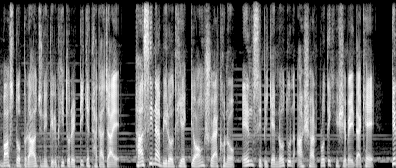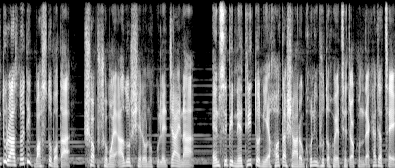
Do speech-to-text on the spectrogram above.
বাস্তব রাজনীতির ভিতরে টিকে থাকা যায়। হাসিনা বিরোধী একটি অংশ এখনও এনসিপিকে নতুন আশার প্রতীক হিসেবেই দেখে। কিন্তু রাজনৈতিক বাস্তবতা সবসময় আদর্শের অনুকূলে যায় না। এনসিপি নেতৃত্ব নিয়ে হতাশা আরও ঘনীভূত হয়েছে যখন দেখা যাচ্ছে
